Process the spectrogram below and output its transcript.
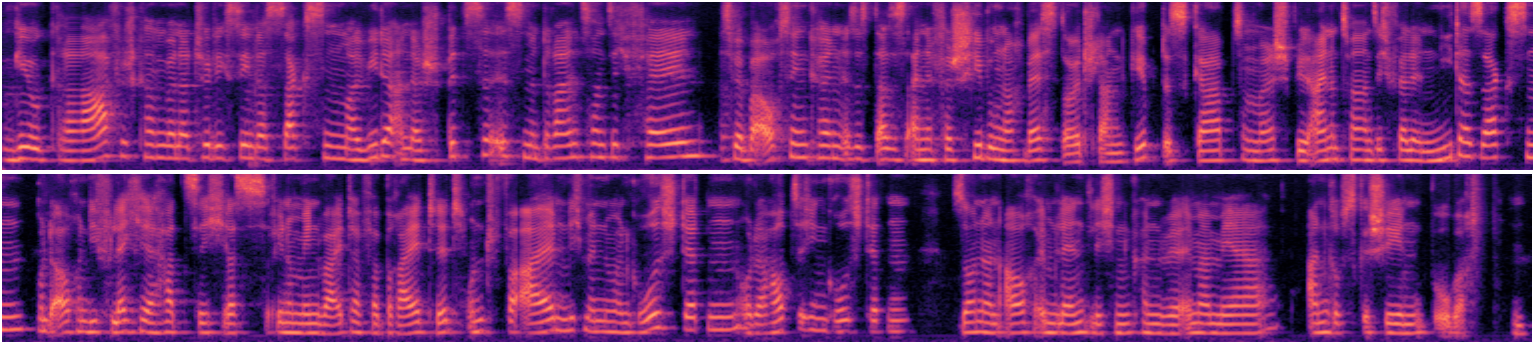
Geografisch können wir natürlich sehen, dass Sachsen mal wieder an der Spitze ist mit 23 Fällen. Was wir aber auch sehen können, ist, dass es eine Verschiebung nach Westdeutschland gibt. Es gab zum Beispiel 21 Fälle in Niedersachsen und auch in die Fläche hat sich das Phänomen weiter verbreitet und vor allem nicht mehr nur in Großstädten oder hauptsächlich in Großstädten, sondern auch im ländlichen können wir immer mehr Angriffsgeschehen beobachten.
